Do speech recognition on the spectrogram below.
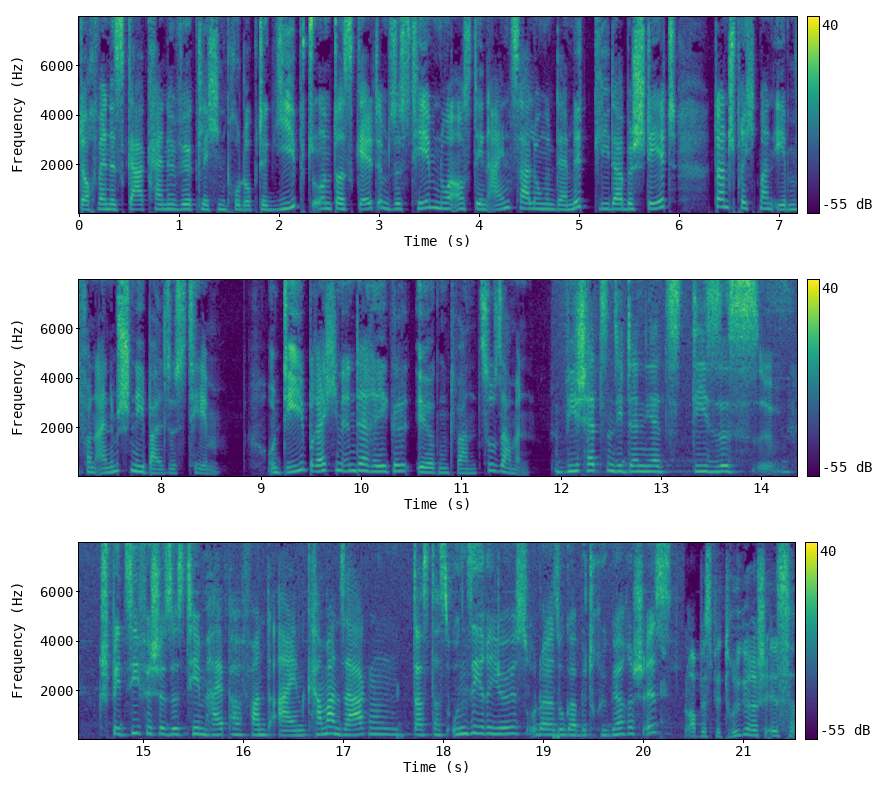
Doch wenn es gar keine wirklichen Produkte gibt und das Geld im System nur aus den Einzahlungen der Mitglieder besteht, dann spricht man eben von einem Schneeballsystem. Und die brechen in der Regel irgendwann zusammen. Wie schätzen Sie denn jetzt dieses äh, spezifische System Hyperfund ein. Kann man sagen, dass das unseriös oder sogar betrügerisch ist? Ob es betrügerisch ist,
